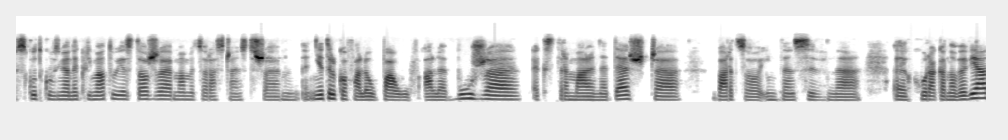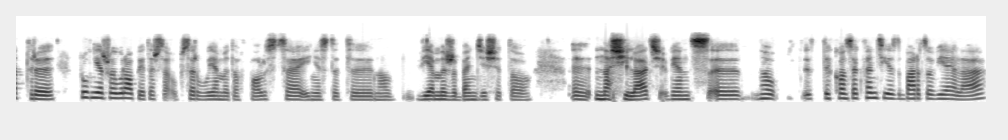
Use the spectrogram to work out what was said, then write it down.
skutków zmiany klimatu jest to, że mamy coraz częstsze nie tylko fale upałów, ale burze, ekstremalne deszcze, bardzo intensywne e, huraganowe wiatry. Również w Europie też obserwujemy to w Polsce i niestety no, wiemy, że będzie się to e, nasilać, więc e, no, tych konsekwencji jest bardzo wiele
